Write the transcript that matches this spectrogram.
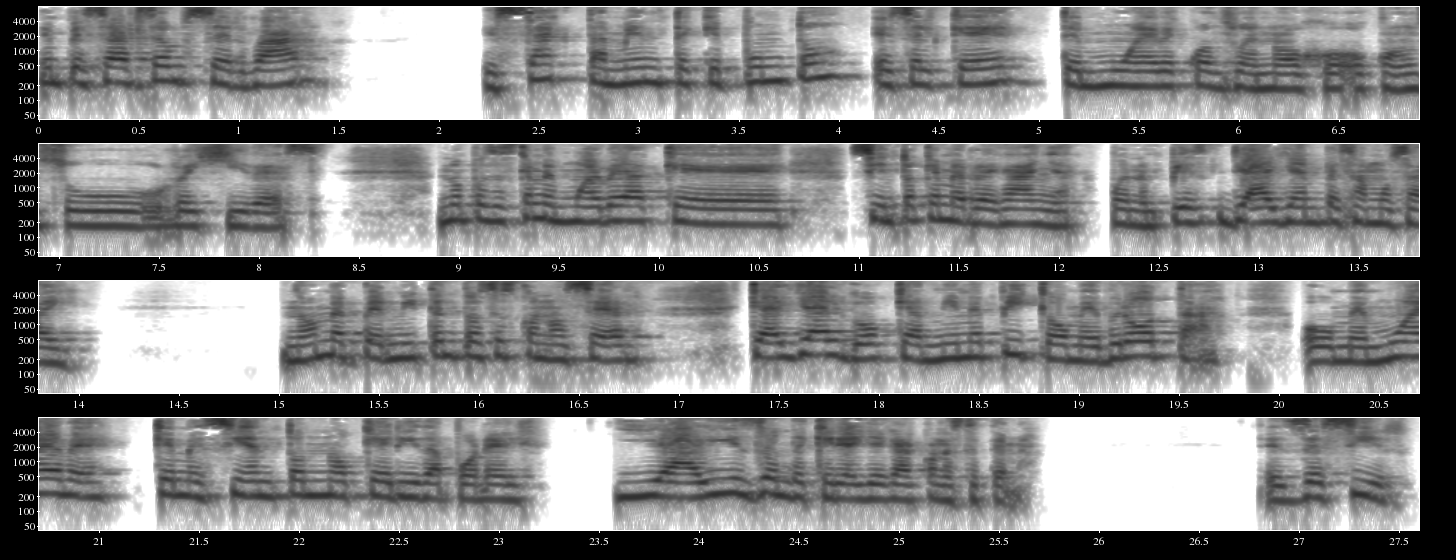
empezarse a observar exactamente qué punto es el que te mueve con su enojo o con su rigidez. No, pues es que me mueve a que siento que me regaña. Bueno, ya, ya empezamos ahí. ¿No? Me permite entonces conocer que hay algo que a mí me pica o me brota o me mueve, que me siento no querida por él. Y ahí es donde quería llegar con este tema. Es decir,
